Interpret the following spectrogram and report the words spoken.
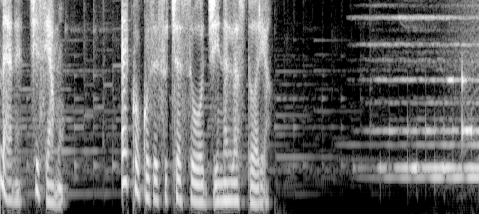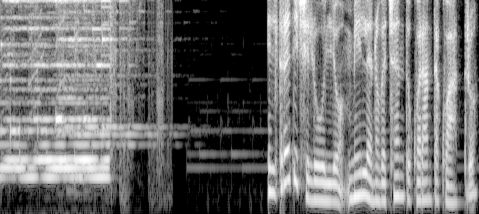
Bene, ci siamo. Ecco cosa è successo oggi nella storia. Il 13 luglio 1944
